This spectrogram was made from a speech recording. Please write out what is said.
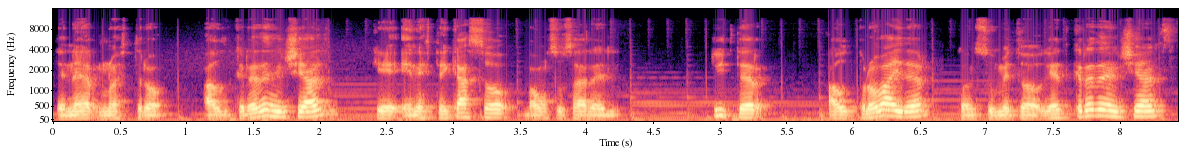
tener nuestro out credential, que en este caso vamos a usar el Twitter out provider con su método get credentials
